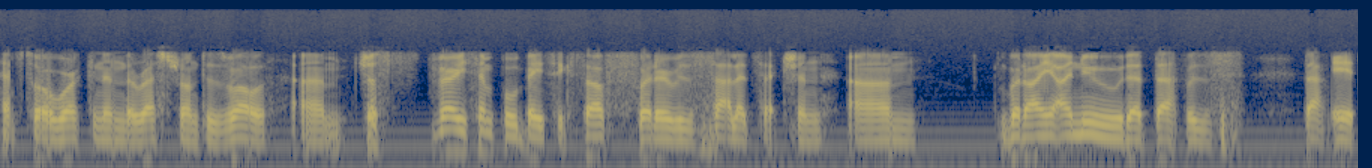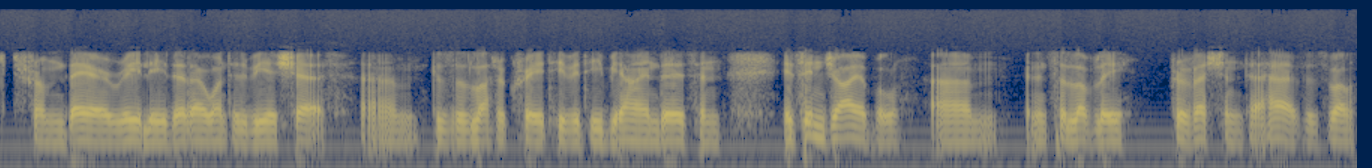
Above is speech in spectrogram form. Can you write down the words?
and so working in the restaurant as well. Um, just very simple, basic stuff. Whether it was a salad section, um, but I, I knew that that was that it from there really that I wanted to be a chef because um, there's a lot of creativity behind it and it's enjoyable um, and it's a lovely profession to have as well.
